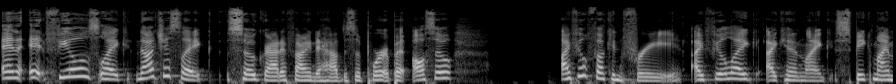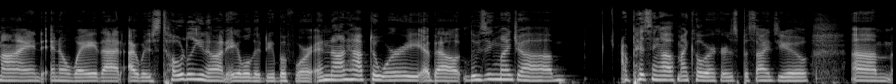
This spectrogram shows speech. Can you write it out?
and it feels like not just like so gratifying to have the support but also I feel fucking free. I feel like I can like speak my mind in a way that I was totally not able to do before and not have to worry about losing my job, or pissing off my coworkers besides you. Um,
